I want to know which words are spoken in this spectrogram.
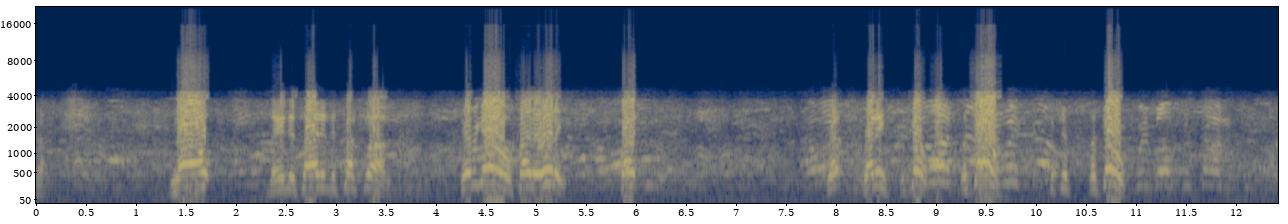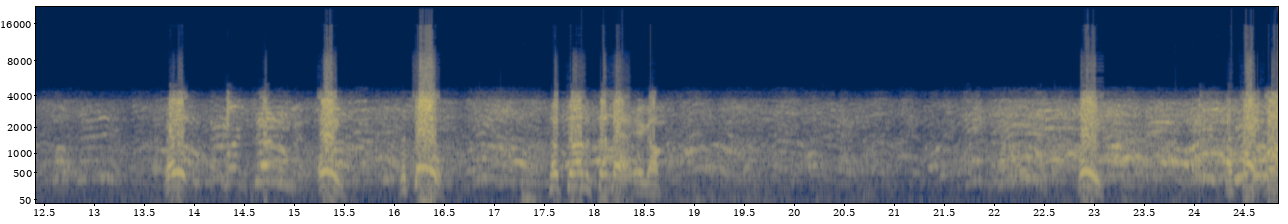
No, they decided to touch gloves. Here we go. Fighter ready. Fight. Re- ready? Let's go. Let's go. Let's go. We both decided to. Ready? We're gentlemen. Hey, let's go. Touch glove and step back. There you go. Hey, let's fight. Go.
